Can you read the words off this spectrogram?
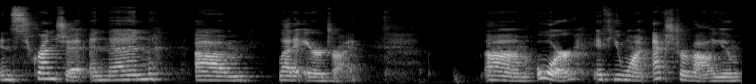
and scrunch it and then um, let it air dry. Um, or if you want extra volume,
